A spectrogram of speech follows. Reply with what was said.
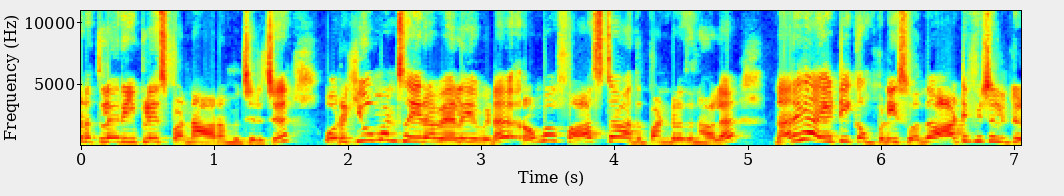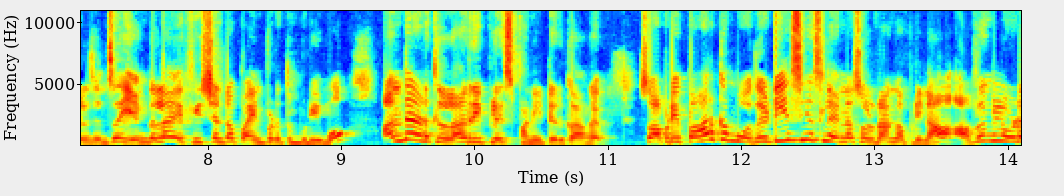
இடத்துல ரீப்ளேஸ் பண்ண ஆரம்பிச்சிருச்சு. ஒரு ஹியூமன் செய்யற வேலையை விட ரொம்ப ஃபாஸ்டா அது பண்றதுனால நிறைய ஐடி கம்பெனிஸ் வந்து ஆர்டிஃபிஷியல் இன்டெலிஜென்ஸை எங்கெல்லாம் எஃபிஷியண்டா பயன்படுத்த முடியுமோ அந்த இடத்துலலாம் ரீப்ளேஸ் பண்ணிட்டு இருக்காங்க. ஸோ அப்படி பார்க்கும்போது டிசிஎஸ்ல என்ன சொல்றாங்க அப்படின்னா அவங்களோட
